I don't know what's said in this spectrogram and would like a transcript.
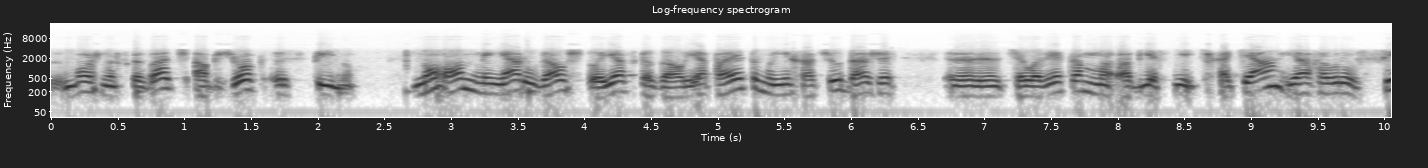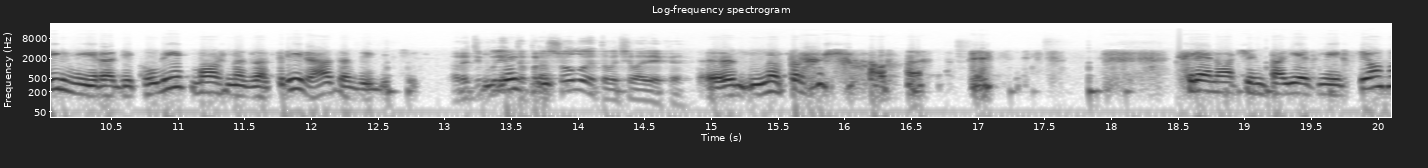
можно сказать, обжег спину. Но он меня ругал, что я сказал. Я поэтому не хочу даже э, человеком объяснить. Хотя, я говорю, сильный радикулит можно за три раза вылечить. Радикулит-то прошел у этого человека? Э, ну, прошел. Хрен очень полезный и все,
